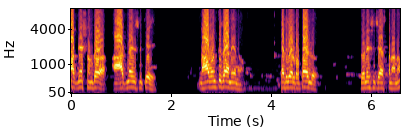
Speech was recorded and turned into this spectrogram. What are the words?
ఆర్గనైజేషన్ ఉందో ఆ ఆర్గనైజేషన్కి నా వంతుగా నేను పదివేల రూపాయలు డొనేషన్ చేస్తున్నాను.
